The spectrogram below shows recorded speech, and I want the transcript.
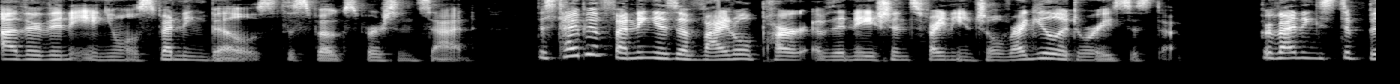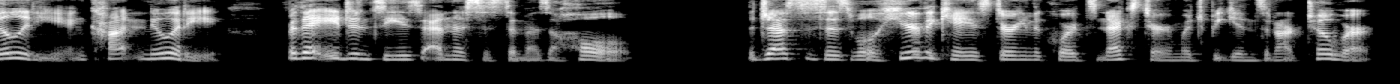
other than annual spending bills, the spokesperson said. This type of funding is a vital part of the nation's financial regulatory system, providing stability and continuity for the agencies and the system as a whole. The justices will hear the case during the court's next term, which begins in October.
